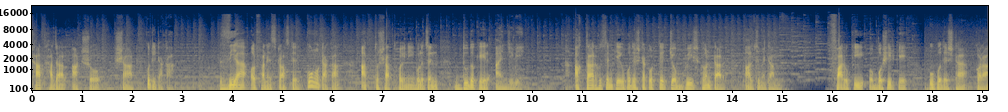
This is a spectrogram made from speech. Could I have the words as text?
সাত হাজার আটশো ষাট কোটি টাকা। জিয়া অরফানেজ ট্রাস্টের কোনো টাকা আত্মসাৎ হয়নি বলেছেন দুদকের আইনজীবী। আক্তার হোসেনকে উপদেষ্টা করতে চব্বিশ ঘণ্টার আলটিমেটাম। ফারুকি ও বশিরকে উপদেষ্টা করা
